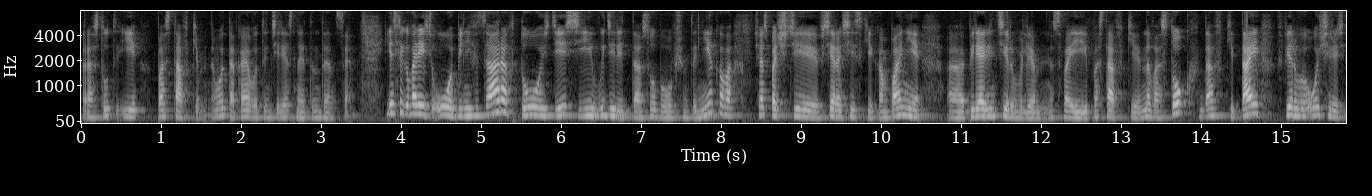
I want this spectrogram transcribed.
растут и поставки. Вот такая вот интересная тенденция. Если говорить о бенефициарах, то здесь и выделить-то особо, в общем-то, некого. Сейчас почти все российские компании э, переориентировали свои поставки на восток, да, в Китай в первую очередь,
